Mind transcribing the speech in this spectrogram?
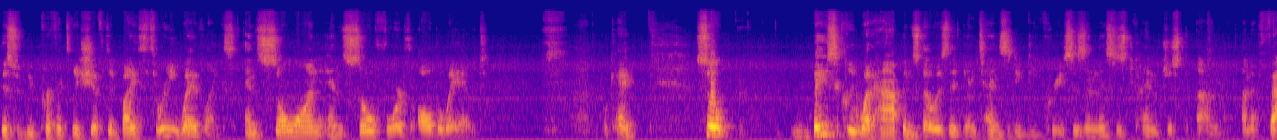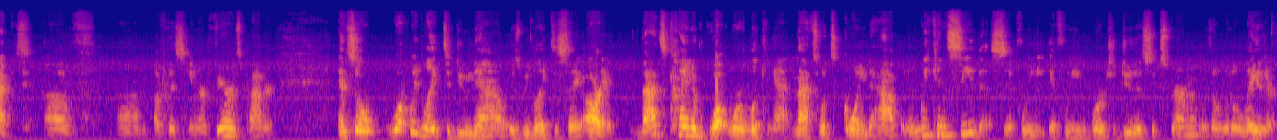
This would be perfectly shifted by three wavelengths, and so on and so forth all the way out. Okay? So basically what happens, though, is that intensity decreases, and this is kind of just um, an effect of, um, of this interference pattern. And so what we'd like to do now is we'd like to say, all right, that's kind of what we're looking at, and that's what's going to happen. And we can see this if we if we were to do this experiment with a little laser.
